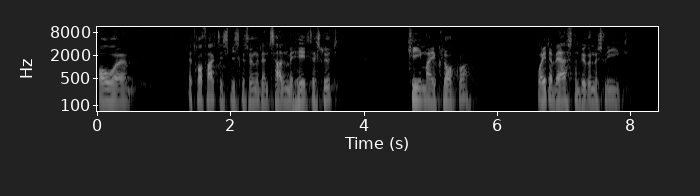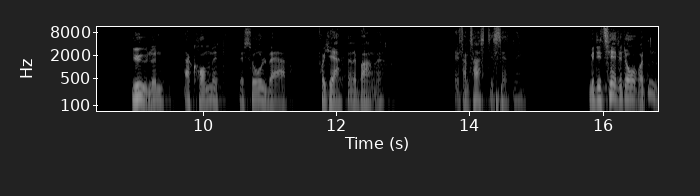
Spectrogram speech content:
Og øh, jeg tror faktisk vi skal synge den salmen helt til slutt. Kimer i klokka. Og et av versene begynner slik. Julen er kommet med solvær, for hjertene bange. En fantastisk setning. Mediter litt over den.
